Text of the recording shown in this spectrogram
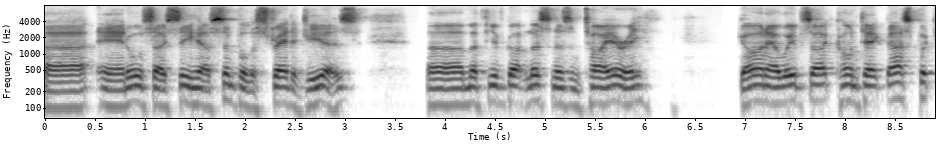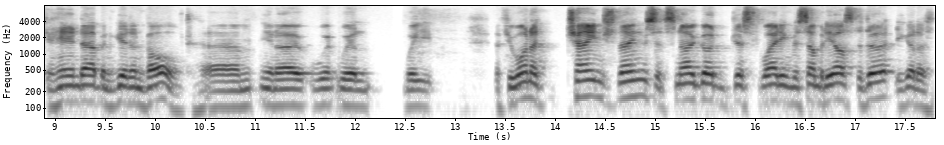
and also see how simple the strategy is. Um, if you've got listeners in Taieri, go on our website, contact us, put your hand up, and get involved. Um, you know, we, we'll, we, if you want to change things, it's no good just waiting for somebody else to do it. You got to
